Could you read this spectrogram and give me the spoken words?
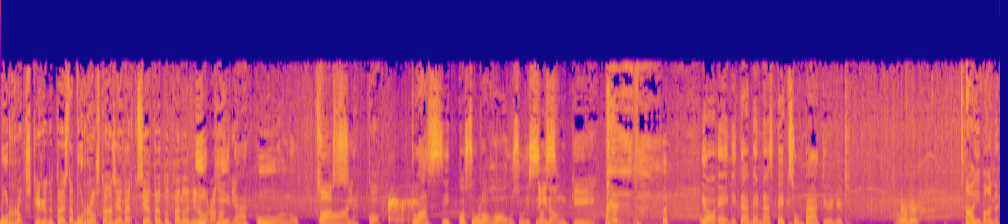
Burroughs kirjoitetaan. Sitä Burroughstahan sieltä, sieltä tota noin, niin haki. ikinä kuullutkaan. Klassikko. Klassikko sulla on housuissa. Niin onkin. Joo, ei mitään. Mennään speksun päätyyn nyt. No niin. Aivan.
